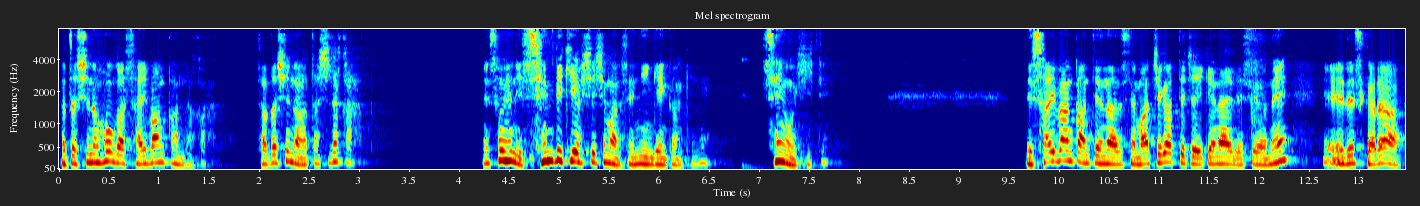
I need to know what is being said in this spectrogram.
私の方が裁判官だから。正しいのは私だから。そういうふうに線引きをしてしまうんですね、人間関係ね。線を引いて。裁判官っていうのはですね、間違ってちゃいけないですよね。え、ですから、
